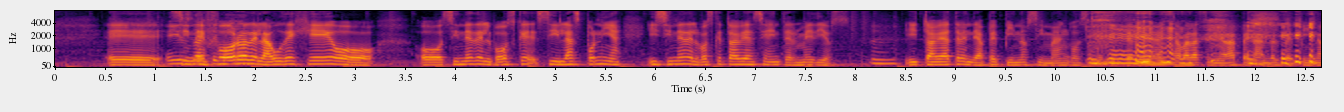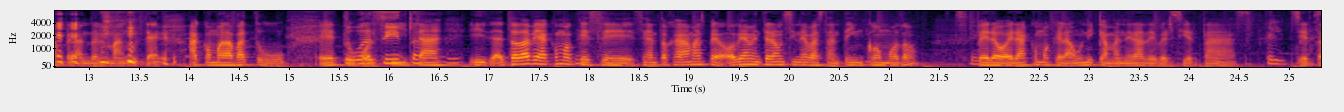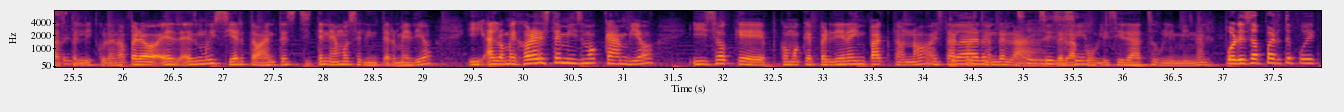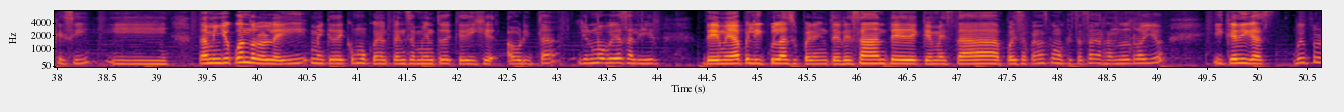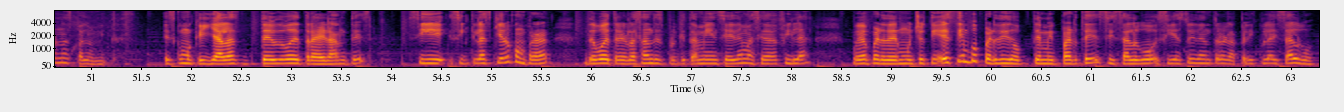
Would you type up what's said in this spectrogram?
eh, Cineforo de la UDG o, o Cine del Bosque sí las ponía, y Cine del Bosque todavía hacía intermedios. Mm. Y todavía te vendía pepinos y mangos. En el intermedio. Ahí estaba la señora pelando el pepino, pelando el mango. Y te acomodaba tu, eh, tu, Tu bolsita. bolsita. Y eh, todavía como que se, se antojaba más, pero obviamente era un cine bastante incómodo. Sí. Pero era como que la única manera de ver ciertas, Películas. ciertas películas, Películas. ¿no? Pero es, es muy cierto, antes sí teníamos el intermedio y a lo mejor este mismo cambio hizo que como que perdiera impacto, ¿no? Esta Claro. cuestión de la, Sí. De sí, la sí. publicidad subliminal. Por esa parte puede que sí. Y también yo cuando lo leí me quedé como con el pensamiento de que dije, ahorita yo no me voy a salir de media película súper interesante, de que me está, pues apenas como que estás agarrando el rollo y que digas, voy por unas palomitas. Es como que ya las debo de traer antes. Si, si las quiero comprar, debo de traerlas antes porque también si hay demasiada fila, voy a perder mucho tiempo. Es tiempo perdido de mi parte si salgo, si estoy dentro de la película y salgo.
